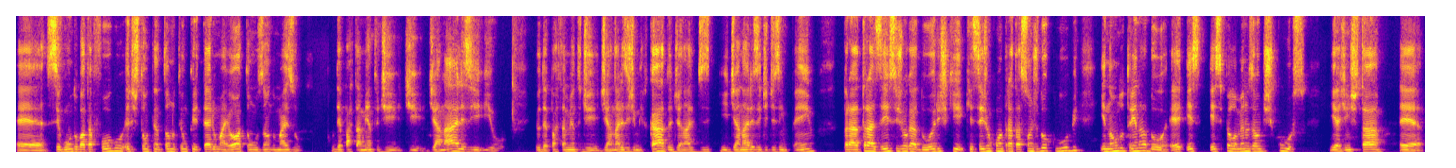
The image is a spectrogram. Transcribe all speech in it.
É, segundo o Botafogo, eles estão tentando ter um critério maior, estão usando mais o, o departamento de, de, de, análise e o, e o departamento de, de análise de mercado de análise, e de análise de desempenho para trazer esses jogadores que, que sejam contratações do clube e não do treinador. É, esse, esse, pelo menos, é o discurso. E a gente está é,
